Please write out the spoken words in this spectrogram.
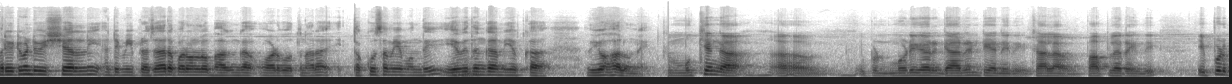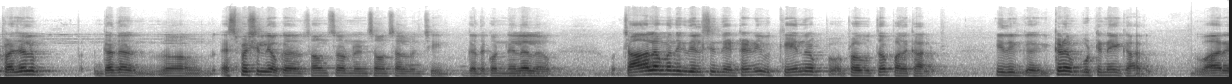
మరి ఎటువంటి విషయాల్ని అంటే మీ ప్రచార పర్వంలో భాగంగా వాడబోతున్నారా? తక్కువ సమయం ఉంది. ఏ విధంగా మీ యొక్క వ్యూహాలు ఉన్నాయి ముఖ్యంగా ఇప్పుడు మోడీ గారి గ్యారంటీ అనేది చాలా పాపులర్ అయింది. ఇప్పుడు ప్రజలు గత ఎస్పెషల్లీ ఒక సంవత్సరం రెండు సంవత్సరాల నుంచి గత కొన్ని నెలల్లో చాలామందికి తెలిసింది ఏంటంటే ఇవి కేంద్ర ప్రభుత్వ పథకాలు. ఇది ఇక్కడ పుట్టినవి కాదు. వారి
